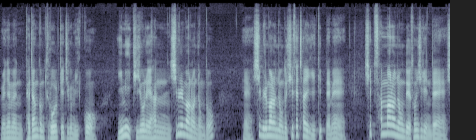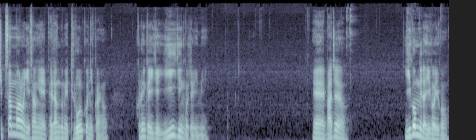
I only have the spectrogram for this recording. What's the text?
왜냐면 배당금 들어올 게 지금 있고 이미 기존에 한 11만 원 정도, 예, 11만 원 정도 시세 차익이 있기 때문에 13만 원 정도의 손실인데 13만 원 이상의 배당금이 들어올 거니까요. 그러니까 이게 이익인 거죠, 이미. 예, 맞아요. 이겁니다, 이거, 이거.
